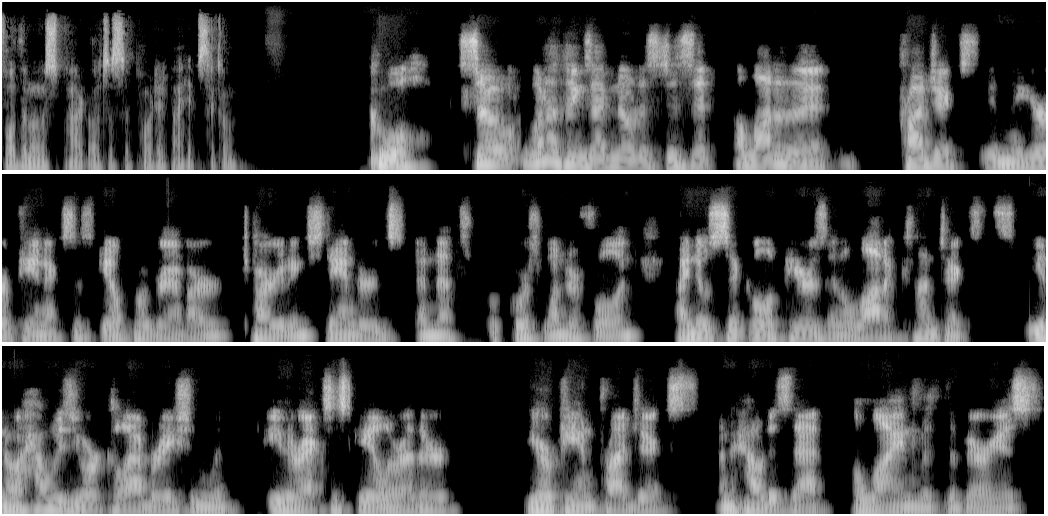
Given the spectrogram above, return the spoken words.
for the most part, also supported by HipSYCL. Cool. So one of the things I've noticed is that a lot of the projects in the European Exascale program are targeting standards, and that's of course wonderful. And I know SYCL appears in a lot of contexts. You know, how is your collaboration with either Exascale or other European projects, and how does that align with the various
